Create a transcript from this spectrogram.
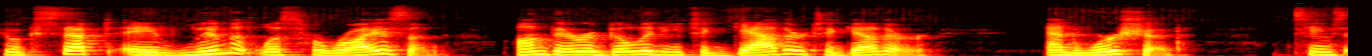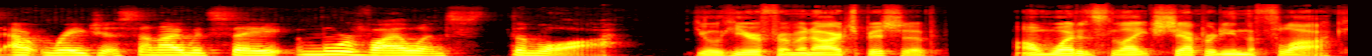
to accept a limitless horizon on their ability to gather together and worship seems outrageous, and I would say more violence than law. You'll hear from an archbishop on what it's like shepherding the flock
